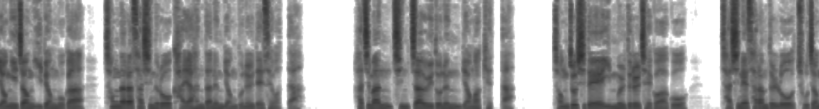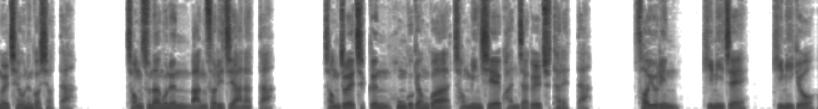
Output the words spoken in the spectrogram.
영의정 이병모가 청나라 사신으로 가야 한다는 명분을 내세웠다. 하지만 진짜 의도는 명확했다. 정조시대의 인물들을 제거하고 자신의 사람들로 조정을 채우는 것이었다. 정순왕후는 망설이지 않았다. 정조의 측근 홍구경과 정민씨의 관작을 추탈했다. 서유린, 김희재, 김희교,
